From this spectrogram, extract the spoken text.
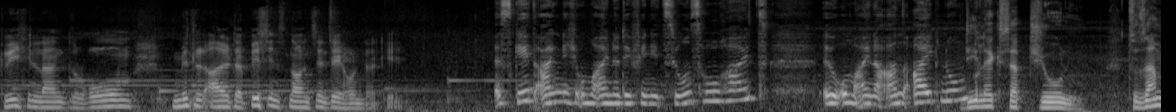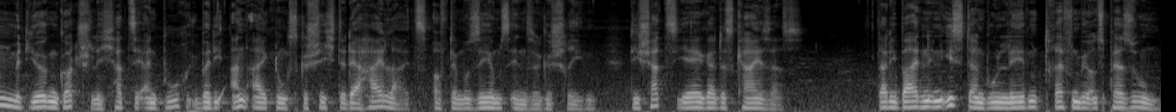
Griechenland, Rom, Mittelalter bis ins 19. Jahrhundert geht. Es geht eigentlich um eine Definitionshoheit, äh, um eine Aneignung. Dilek Sabciolu. Zusammen mit Jürgen Gottschlich hat sie ein Buch über die Aneignungsgeschichte der Highlights auf der Museumsinsel geschrieben die Schatzjäger des Kaisers. Da die beiden in Istanbul leben, treffen wir uns per Zoom.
